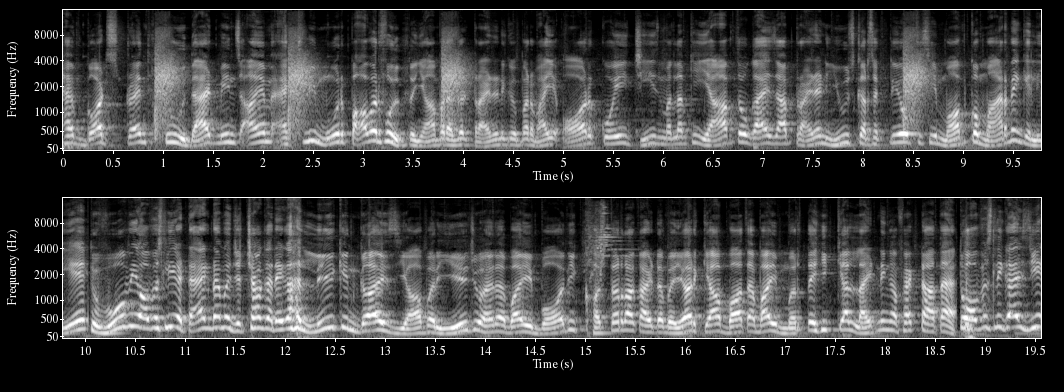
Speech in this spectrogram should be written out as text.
have got strength two that means I am actually more powerful तो यहाँ पर अगर ट्राइडेंट के ऊपर भाई और कोई चीज़ मतलब कि आप तो गाइस आप ट्राइडेंट यूज़ कर सकते हो किसी मॉब को मारने के लिए तो वो भी ऑब्वियसली अटैक डैमेज अच्छा करेगा। लेकिन गाइस यहाँ पर ये जो है ना भाई, बहुत ही खतरनाक आइटम है यार। क्या बात है भाई, मरते ही क्या लाइटनिंग इफ़ेक्ट आता है। तो ऑब्वियसली गाइस ये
